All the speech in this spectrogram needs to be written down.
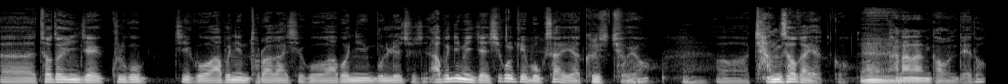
어, 저도 이제 굴곡지고 아버님 돌아가시고 아버님이 물려주신, 아버님이 이제 시골교회 목사였고요. 그렇죠. 네. 어, 장서가였고. 네. 가난한 가운데도.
